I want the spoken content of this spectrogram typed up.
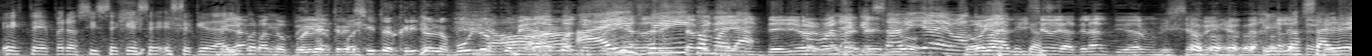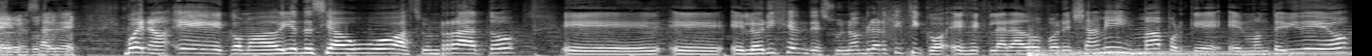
Este, pero sí sé que ese, ese queda Me ahí. porque- cuando con el trencito escrito en los muslos. No, como- Me da cuando ahí fui como la- interior, como ¿no? la que sabía de matemáticas. Y dar un examen. Lo salvé, lo salvé. Bueno, eh, como bien decía Hugo hace un rato, eh, eh, el origen de su nombre artístico es declarado por ella misma, porque en Montevideo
